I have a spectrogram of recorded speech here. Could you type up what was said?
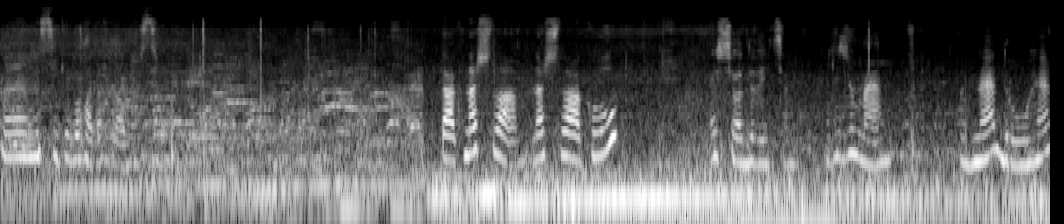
У мене настільки багато храбрості. Так, знайшла. Знайшла клуб. Ось все, дивіться. Резюме. Одне, друге.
